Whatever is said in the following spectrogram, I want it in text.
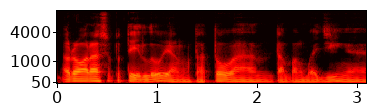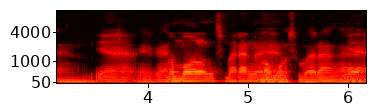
orang-orang seperti lu yang tatoan, tampang bajingan, Ya, ya kan? ngomong sembarangan. ngomong sembarangan. Iya.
